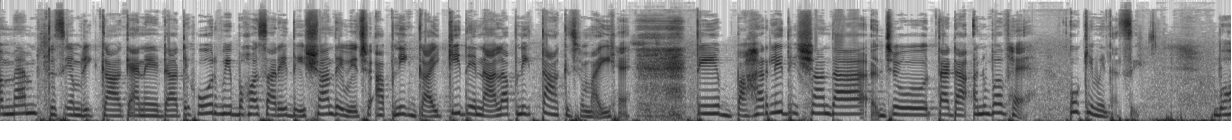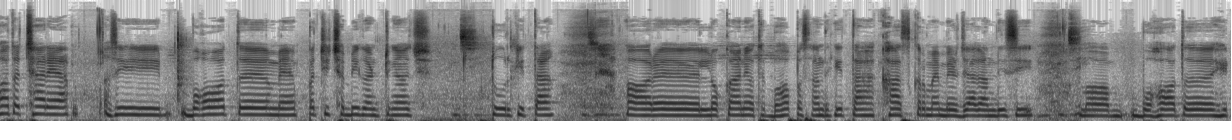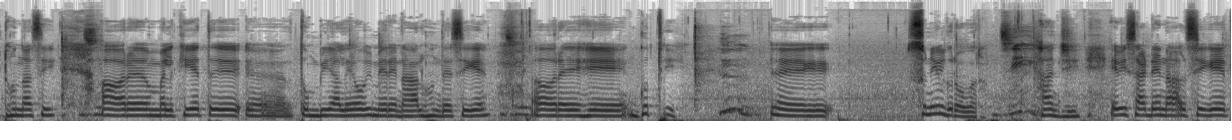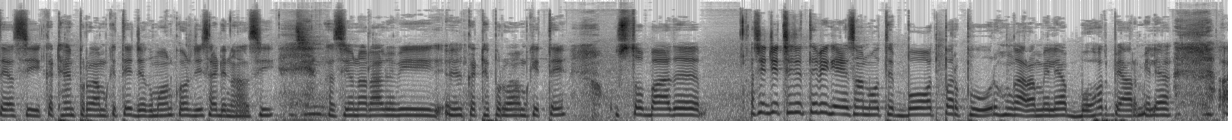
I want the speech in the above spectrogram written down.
ਮੈਮ ਤੁਸੀਂ ਅਮਰੀਕਾ ਕੈਨੇਡਾ ਤੇ ਹੋਰ ਵੀ ਬਹੁਤ ਸਾਰੇ ਦੇਸ਼ਾਂ ਦੇ ਵਿੱਚ ਆਪਣੀ ਗਾਇਕੀ ਦੇ ਨਾਲ ਆਪਣੀ ਧਾਕ ਜਮਾਈ ਹੈ। ਤੇ ਬਾਹਰਲੇ ਦੇਸ਼ਾਂ ਦਾ ਜੋ ਤੁਹਾਡਾ ਅਨੁਭਵ ਹੈ ਉਹ ਕਿਵੇਂ ਦਾ ਸੀ? ਬਹੁਤ ਅੱਛਾ ਰਿਹਾ। ਅਸੀਂ ਬਹੁਤ ਮੈਂ 25 26 ਕੰਟਰੀਆਂ 'ਚ ਟੂਰ ਕੀਤਾ ਔਰ ਲੋਕਾਂ ਨੇ ਉੱਥੇ ਬਹੁਤ ਪਸੰਦ ਕੀਤਾ। ਖਾਸ ਕਰ ਮੈਂ ਮਿਰਜ਼ਾ ਗਾਉਂਦੀ ਸੀ। ਬਹੁਤ ਹਿੱਟ ਹੁੰਦਾ ਸੀ। ਔਰ ਮਲਕੀਅਤ ਤੁੰਬੀ ਵਾਲੇ ਉਹ ਵੀ ਮੇਰੇ ਨਾਲ ਹੁੰਦੇ ਸੀਗੇ। ਔਰ ਇਹ ਗੁੱਥੀ ਸੁਨੀਲ ਗਰੋਵਰ। ਜੀ। ਹਾਂਜੀ ਇਹ ਵੀ ਸਾਡੇ ਨਾਲ ਸੀਗੇ ਤੇ ਅਸੀਂ ਇਕੱਠਿਆਂ ਪ੍ਰੋਗਰਾਮ ਕੀਤੇ ਜਗਮੋਹਨ ਕੌਰ ਜੀ ਸਾਡੇ ਨਾਲ ਸੀ। ਅਸੀਂ ਉਹਨਾਂ ਨਾਲ ਵੀ ਇਕੱਠੇ ਪ੍ਰੋਗਰਾਮ ਕੀਤੇ। ਉਸ ਤੋਂ ਬਾਅਦ ਅਸੀਂ ਜਿੱਥੇ ਜਿੱਥੇ ਵੀ ਗਏ ਸਾਨੂੰ ਉੱਥੇ ਬਹੁਤ ਭਰਪੂਰ ਹੁੰਗਾਰਾ ਮਿਲਿਆ, ਬਹੁਤ ਪਿਆਰ ਮਿਲਿਆ।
